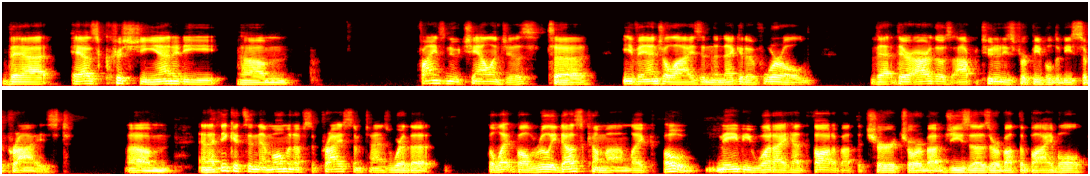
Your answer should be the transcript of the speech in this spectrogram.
that as Christianity um, finds new challenges to evangelize in the negative world, that there are those opportunities for people to be surprised. Um, and I think it's in that moment of surprise sometimes where the the light bulb really does come on like oh maybe what i had thought about the church or about jesus or about the bible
